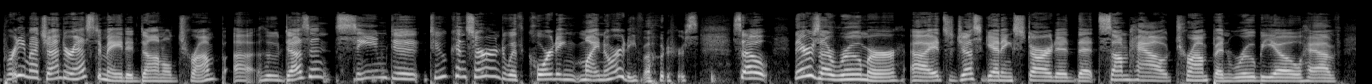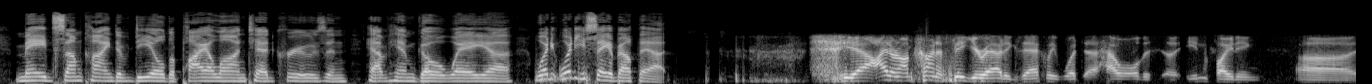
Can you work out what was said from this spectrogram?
pretty much underestimated Donald Trump, uh, who doesn't seem to too concerned with courting minority voters. So there's a rumor, uh, it's just getting started that somehow Trump and Rubio have made some kind of deal to pile on Ted Cruz and have him go away. Uh, what what do you say about that? Yeah, I don't know. I'm trying to figure out exactly what uh, how all this uh, infighting uh,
